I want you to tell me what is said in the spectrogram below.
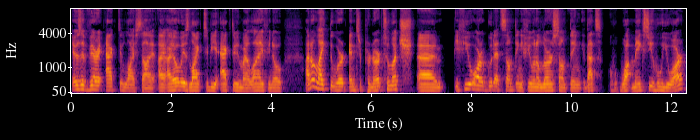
it was a very active lifestyle. I, I always like to be active in my life. You know, I don't like the word entrepreneur too much. Um, if you are good at something, if you want to learn something, that's what makes you who you are.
